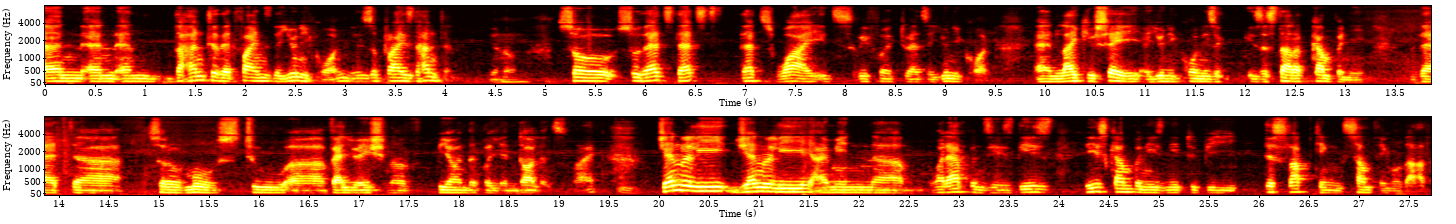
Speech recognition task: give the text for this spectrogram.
and and and the hunter that finds the unicorn is a prized hunter you know so so that's that's that's why it's referred to as a unicorn and like you say a unicorn is a is a startup company that uh, sort of moves to a valuation of beyond a billion dollars right mm. Generally generally i mean um, what happens is these these companies need to be disrupting something or the other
